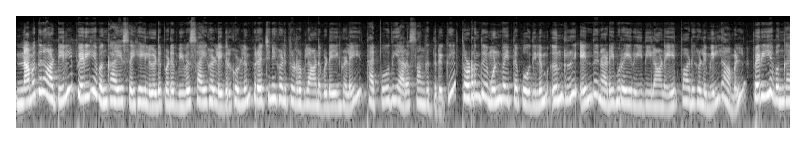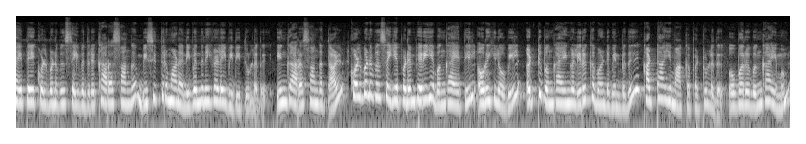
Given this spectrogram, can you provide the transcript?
நமது நாட்டில் பெரிய வெங்காய செய்கையில் ஈடுபடும் விவசாயிகள் எதிர்கொள்ளும் பிரச்சினைகள் தொடர்பிலான விடயங்களை தற்போதைய அரசாங்கத்திற்கு தொடர்ந்து முன்வைத்த போதிலும் இன்று எந்த நடைமுறை ரீதியிலான ஏற்பாடுகளும் இல்லாமல் பெரிய வெங்காயத்தை கொள்வனவு செய்வதற்கு அரசாங்கம் விசித்திரமான நிபந்தனைகளை விதித்துள்ளது. இங்கு அரசாங்கத்தால் கொள்வனவு செய்யப்படும் பெரிய வெங்காயத்தில் ஒரு கிலோவில் எட்டு வெங்காயங்கள் இருக்க வேண்டும் என்பது கட்டாயமாக்கப்பட்டுள்ளது. ஒவ்வொரு வெங்காயமும்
